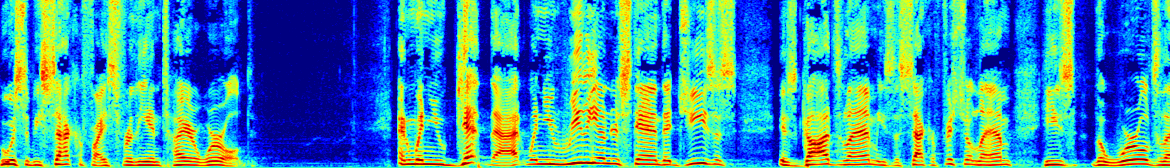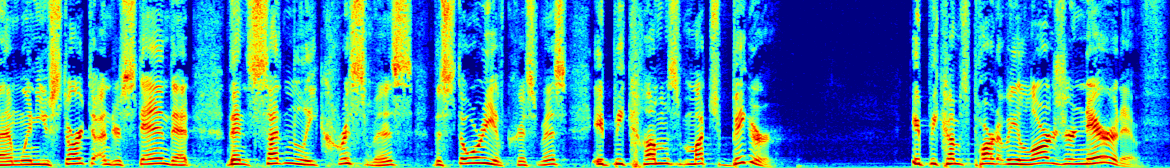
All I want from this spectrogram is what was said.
who was to be sacrificed for the entire world. And when you get that, when you really understand that Jesus is God's lamb, he's the sacrificial lamb, he's the world's lamb, when you start to understand that, then suddenly Christmas, the story of Christmas, it becomes much bigger it becomes part of a larger narrative.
